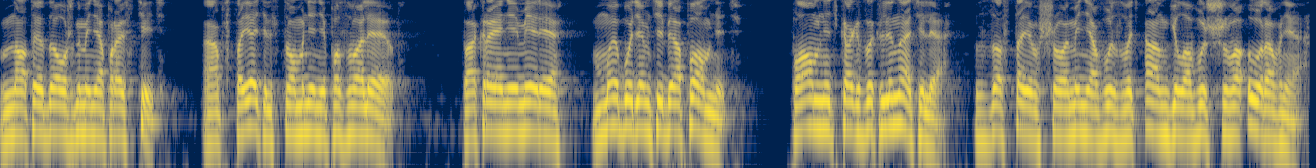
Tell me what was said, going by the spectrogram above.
Но ты должен меня простить. Обстоятельства мне не позволяют. По крайней мере, мы будем тебя помнить. Помнить как заклинателя, заставившего меня вызвать ангела высшего уровня».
